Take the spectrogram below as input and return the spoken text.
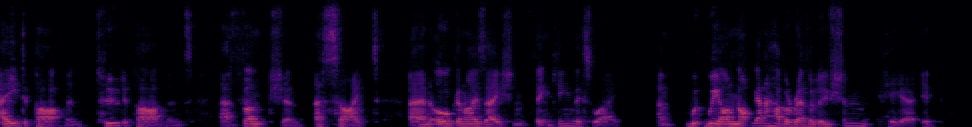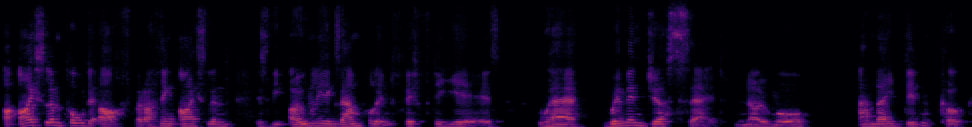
a department, two departments, a function, a site, an organization thinking this way, um, we, we, are not going to have a revolution here. It, Iceland pulled it off, but I think Iceland is the only example in 50 years where women just said no more and they didn't cook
